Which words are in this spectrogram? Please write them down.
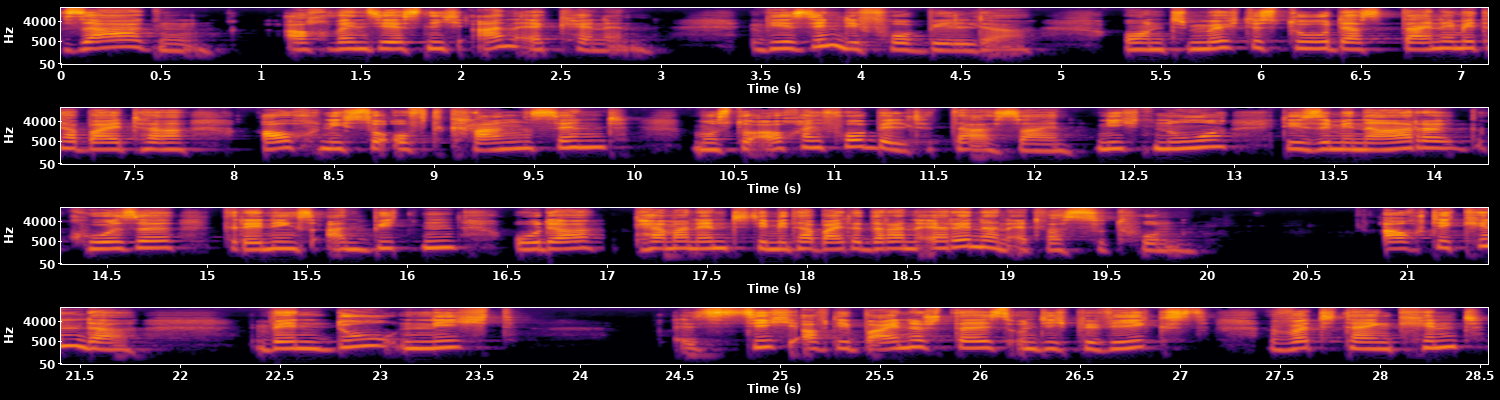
sagen, auch wenn sie es nicht anerkennen wir sind die Vorbilder. Und möchtest du, dass deine Mitarbeiter auch nicht so oft krank sind, musst du auch ein Vorbild da sein. Nicht nur die Seminare, Kurse, Trainings anbieten oder permanent die Mitarbeiter daran erinnern, etwas zu tun. Auch die Kinder, wenn du nicht sich auf die Beine stellst und dich bewegst, wird dein Kind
